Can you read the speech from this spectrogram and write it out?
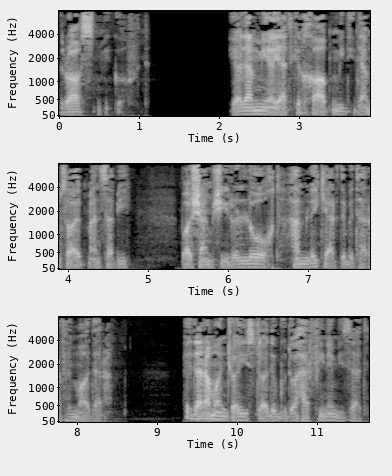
راست می‌گفت. یادم میآید که خواب می‌دیدم صاحب منصبی با شمشیر لخت حمله کرده به طرف مادرم. پدرم آنجا ایستاده بود و حرفی نمی‌زد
